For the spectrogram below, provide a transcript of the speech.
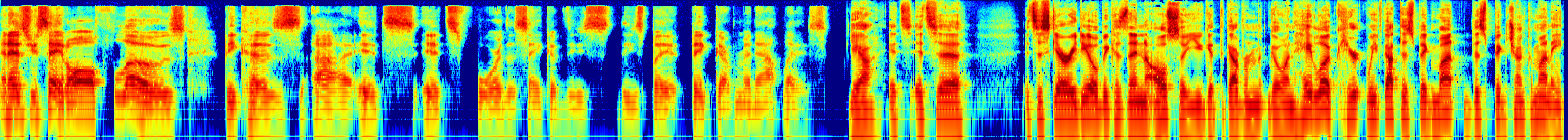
and as you say it all flows because uh, it's it's for the sake of these these big, big government outlays. Yeah, it's it's a it's a scary deal because then also you get the government going, "Hey, look, here we've got this big mon- this big chunk of money.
